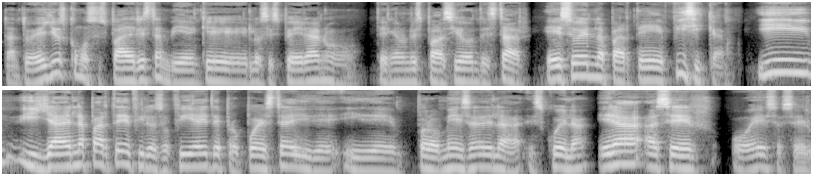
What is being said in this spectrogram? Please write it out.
tanto ellos como sus padres también que los esperan o tengan un espacio donde estar. Eso en la parte física. Y, y, ya en la parte de filosofía y de propuesta y de, y de promesa de la escuela era hacer o es hacer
